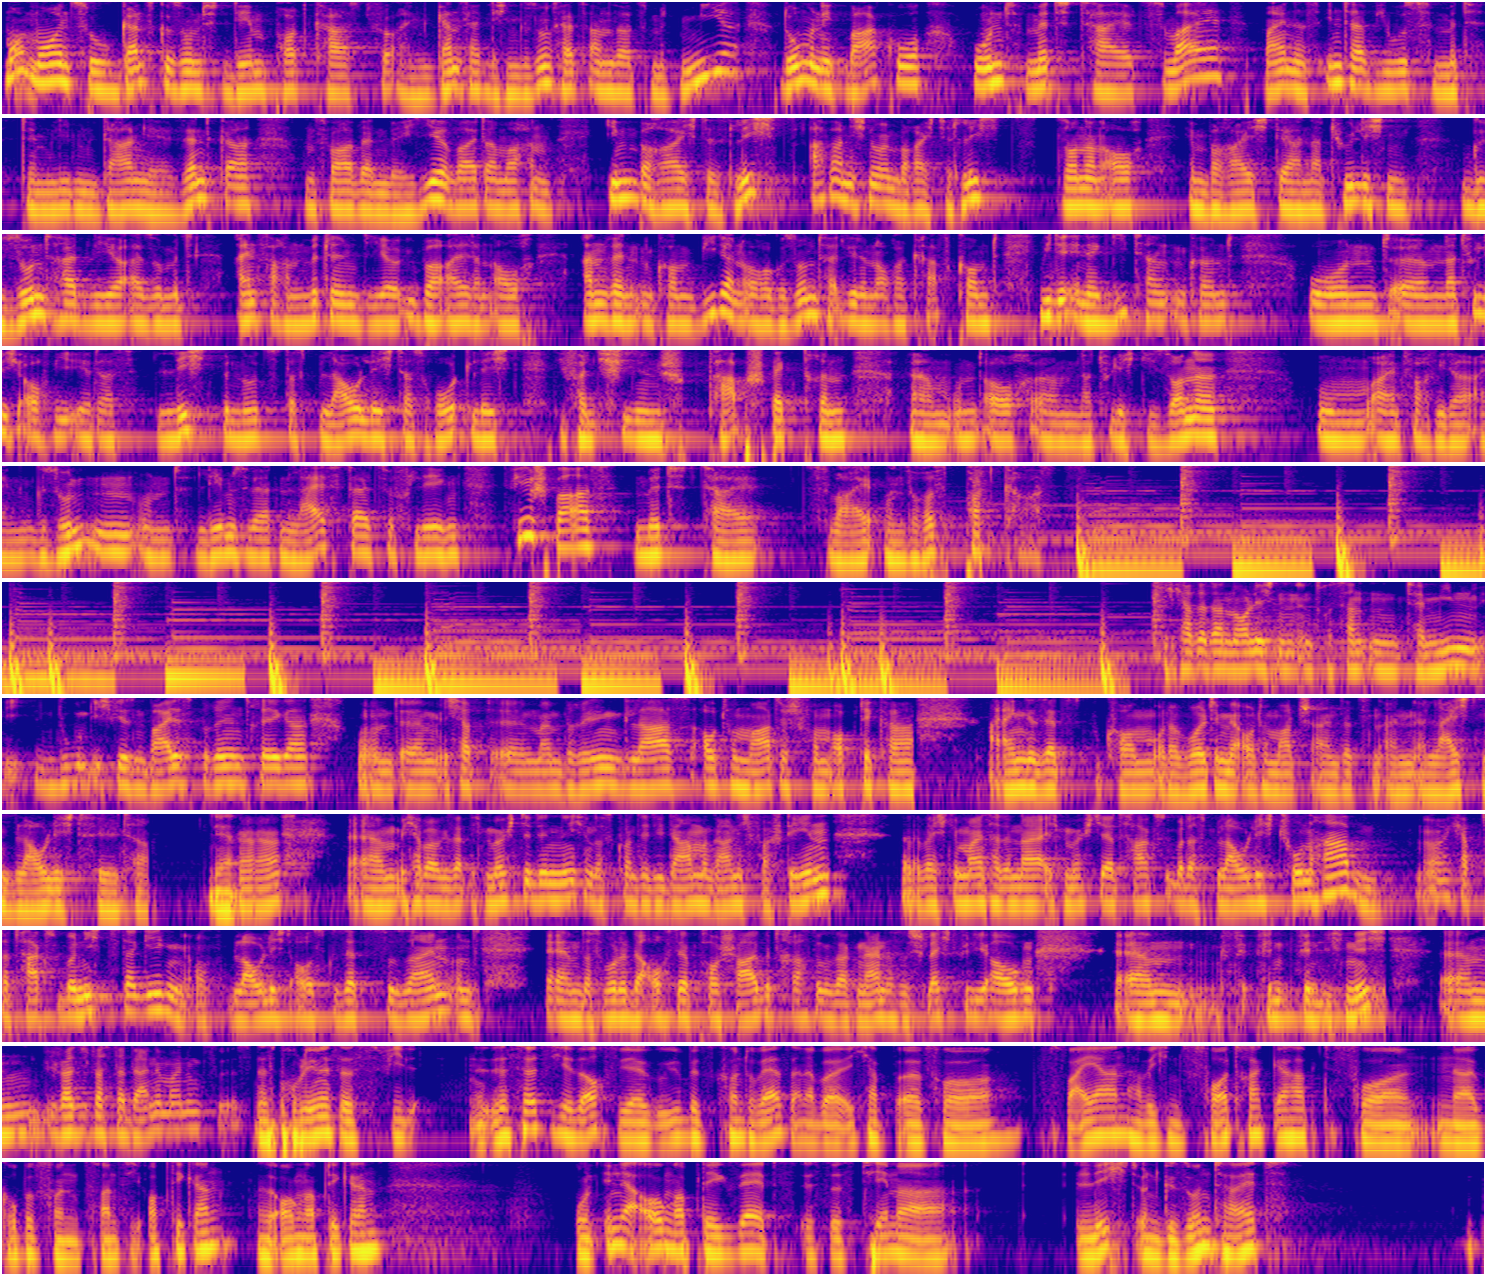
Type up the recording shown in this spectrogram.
Moin Moin zu Ganz Gesund, dem Podcast für einen ganzheitlichen Gesundheitsansatz mit mir, Dominik Barko und mit Teil 2 meines Interviews mit dem lieben Daniel Sendker. Und zwar werden wir hier weitermachen im Bereich des Lichts, aber nicht nur im Bereich des Lichts, sondern auch im Bereich der natürlichen Gesundheit, wie ihr also mit einfachen Mitteln, die ihr überall dann auch anwenden kommt, wieder in eure Gesundheit, wieder in eure Kraft kommt, wieder Energie tanken könnt und ähm, natürlich auch, wie ihr das Licht benutzt, das Blaulicht, das Rotlicht, die verschiedenen Farbspektren ähm, und auch ähm, natürlich die Sonne, um einfach wieder einen gesunden und lebenswerten Lifestyle zu pflegen. Viel Spaß mit Teil 2 unseres Podcasts. Ich hatte da neulich einen interessanten Termin. Du und ich, wir sind beides Brillenträger und ähm, ich habe äh, mein Brillenglas automatisch vom Optiker eingesetzt bekommen oder wollte mir automatisch einsetzen einen leichten Blaulichtfilter. Ja. ja ähm, ich habe aber gesagt, ich möchte den nicht und das konnte die Dame gar nicht verstehen, äh, weil ich gemeint hatte, naja, ich möchte ja tagsüber das Blaulicht schon haben. Ja, ich habe da tagsüber nichts dagegen, auf Blaulicht ausgesetzt zu sein und ähm, das wurde da auch sehr pauschal betrachtet und gesagt, nein, das ist schlecht für die Augen. Ähm, Finde find ich nicht. Ähm, ich weiß nicht, was da deine Meinung zu ist. Das Problem ist, dass viel das hört sich jetzt auch wieder übelst kontrovers an, aber ich habe äh, vor zwei Jahren habe ich einen Vortrag gehabt vor einer Gruppe von 20 Optikern, also Augenoptikern und in der Augenoptik selbst ist das Thema Licht und Gesundheit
